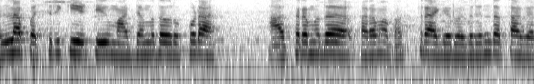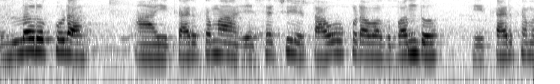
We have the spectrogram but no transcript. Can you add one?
ಎಲ್ಲ ಪತ್ರಿಕೆ ಟಿ ವಿ ಮಾಧ್ಯಮದವರು ಕೂಡ ಆಶ್ರಮದ ಪರಮ ಭಕ್ತರಾಗಿರೋದ್ರಿಂದ ತಾವೆಲ್ಲರೂ ಕೂಡ ಈ ಕಾರ್ಯಕ್ರಮ ಯಶಸ್ವಿ, ತಾವು ಕೂಡ ಅವಾಗ ಬಂದು ಈ ಕಾರ್ಯಕ್ರಮ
